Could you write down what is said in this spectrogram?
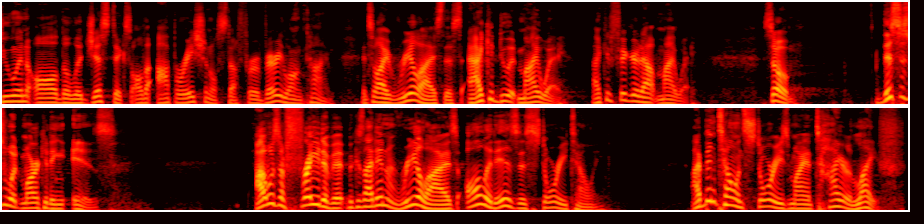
doing all the logistics, all the operational stuff for a very long time until I realized this. I could do it my way, I could figure it out my way. So, this is what marketing is. I was afraid of it because I didn't realize all it is is storytelling. I've been telling stories my entire life.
